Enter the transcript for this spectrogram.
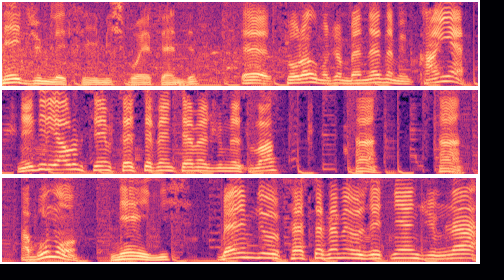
Ne cümlesiymiş bu efendim? Evet soralım hocam ben nereden bileyim? Kanye nedir yavrum senin felsefenin temel cümlesi lan? Ha, ha, ha bu mu? Neymiş? Benim diyor felsefemi özetleyen cümle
